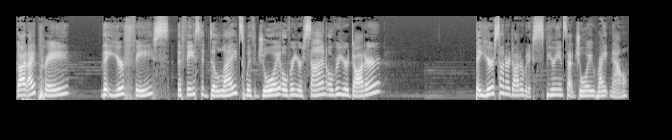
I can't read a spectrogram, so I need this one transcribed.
God, I pray that your face, the face that delights with joy over your son, over your daughter, that your son or daughter would experience that joy right now.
